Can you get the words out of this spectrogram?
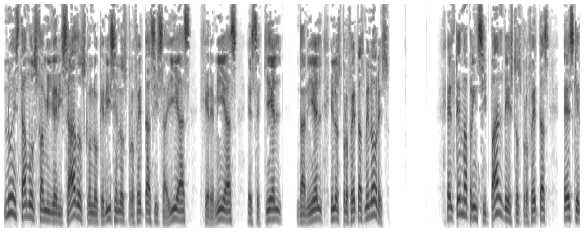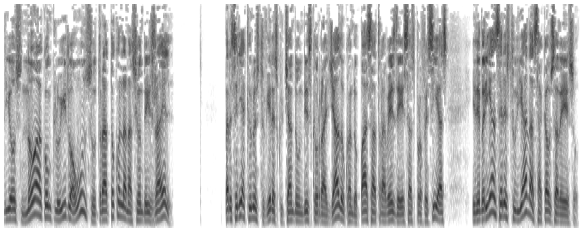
no estamos familiarizados con lo que dicen los profetas Isaías, Jeremías, Ezequiel, Daniel y los profetas menores. El tema principal de estos profetas es que Dios no ha concluido aún su trato con la nación de Israel. Parecería que uno estuviera escuchando un disco rayado cuando pasa a través de esas profecías, y deberían ser estudiadas a causa de eso.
